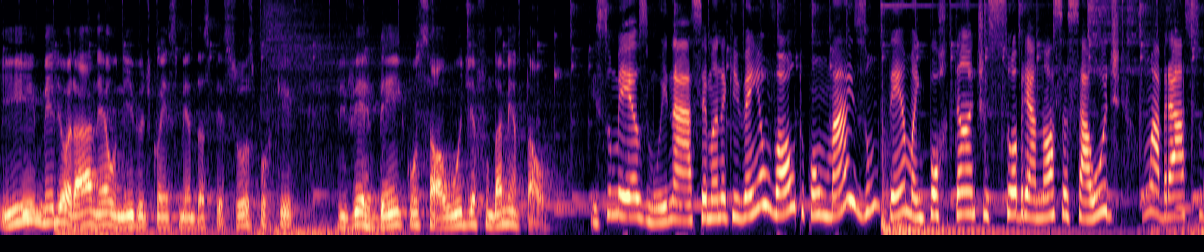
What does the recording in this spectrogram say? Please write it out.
e melhorar né, o nível de conhecimento das pessoas, porque viver bem com saúde é fundamental. Isso mesmo, e na semana que vem eu volto com mais um tema importante sobre a nossa saúde. Um abraço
